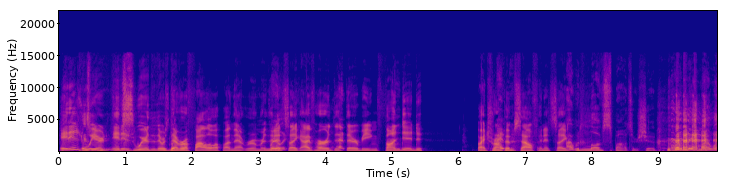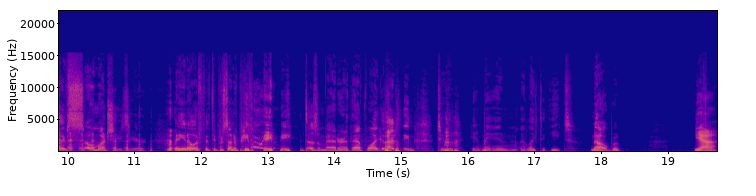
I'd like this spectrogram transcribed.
It is It's- weird. It is weird that there was never a follow up on that rumor. That Really? it's like I've heard that they're being funded by Trump himself, and it's like I would love sponsorship. That would make my life so much easier. And you know what? Fifty percent of people hate me. It doesn't matter at that point because I just need to. Man, I like to eat. No, but Yeah,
